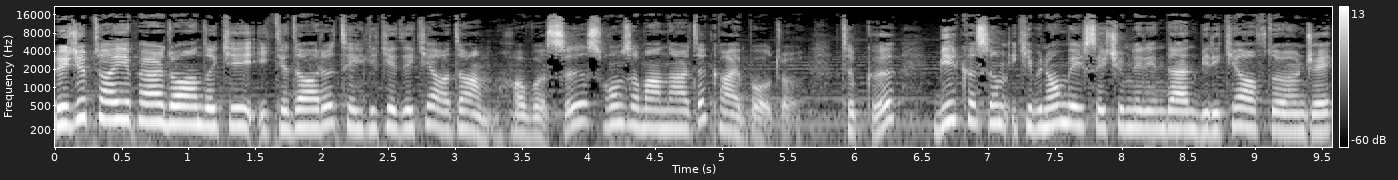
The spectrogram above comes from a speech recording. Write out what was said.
Recep Tayyip Erdoğan'daki iktidarı tehlikedeki adam havası son zamanlarda kayboldu. Tıpkı 1 Kasım 2015 seçimlerinden 1-2 hafta önce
